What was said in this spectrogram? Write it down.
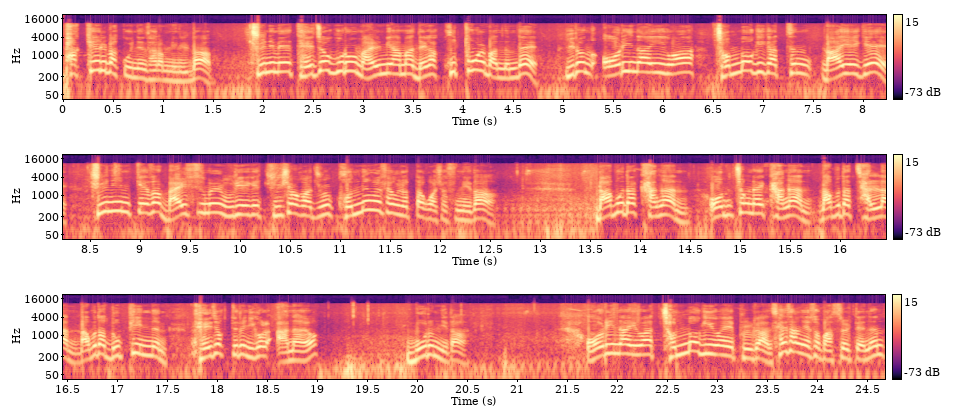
박해를 받고 있는 사람입니다. 주님의 대적으로 말미암아 내가 고통을 받는데 이런 어린아이와 젖먹이 같은 나에게 주님께서 말씀을 우리에게 주셔가지고 권능을 세우셨다고 하셨습니다. 나보다 강한, 엄청나게 강한, 나보다 잘난, 나보다 높이 있는 대적들은 이걸 아나요? 모릅니다. 어린아이와 젖먹이와의 불과한 세상에서 봤을 때는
